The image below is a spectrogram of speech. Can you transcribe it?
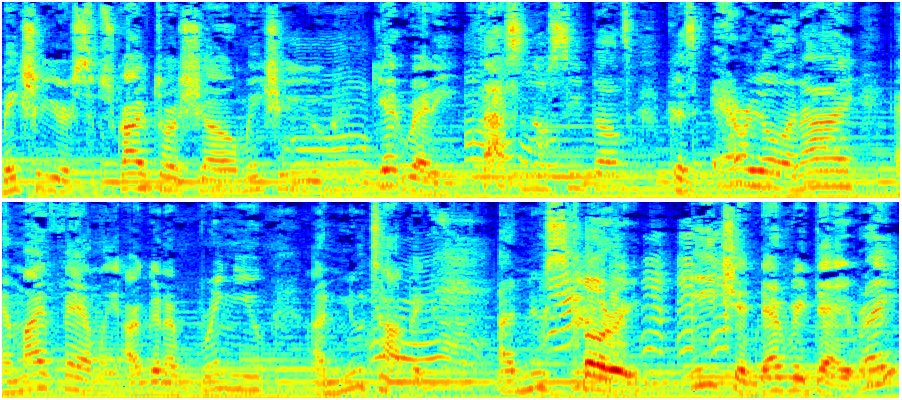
Make sure you're subscribed to our show. Make sure you get ready, fasten those seatbelts, because Ariel and I and my family are going to bring you a new topic, a new story each and every day. Right?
